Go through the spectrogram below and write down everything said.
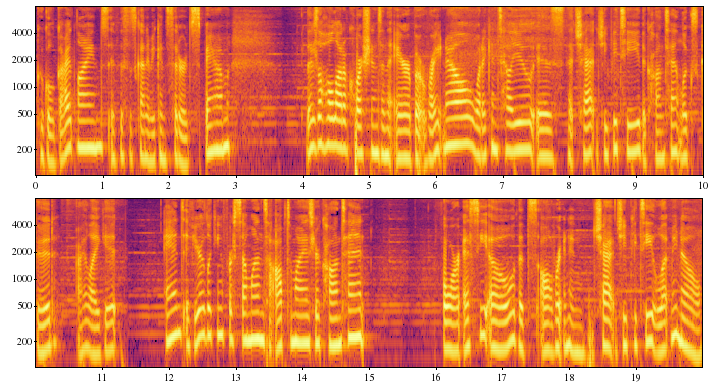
Google guidelines, if this is going to be considered spam. There's a whole lot of questions in the air, but right now, what I can tell you is that Chat GPT, the content looks good. I like it. And if you're looking for someone to optimize your content for SEO that's all written in Chat GPT, let me know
